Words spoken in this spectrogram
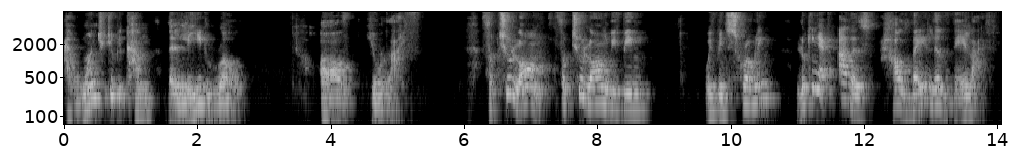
I want you to become the lead role of your life. For too long, for too long, we've been we've been scrolling, looking at others, how they live their life,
